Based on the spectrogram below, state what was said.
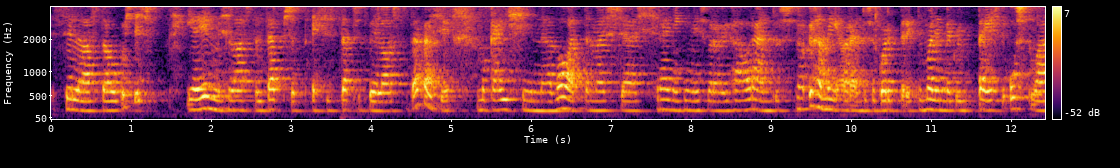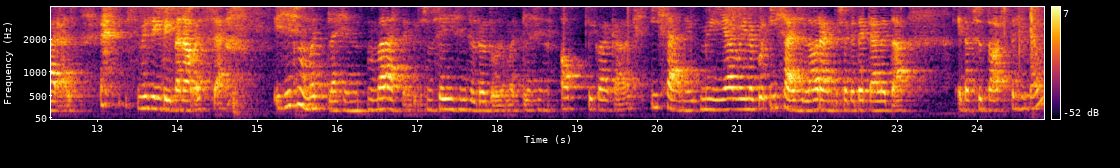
selle aasta augustis ja eelmisel aastal täpselt, ehk siis täpselt veel aasta tagasi ma käisin vaatamas siis Räni kinnisvara ühe arendus, no ühe meie arenduse korterit ja ma olin nagu täiesti ostu äärel istusime Siili tänavasse. ja siis ma mõtlesin, ma mäletan, kuidas ma seisin seal rõdul ja mõtlesin, appi kui äge oleks ise neid müüa või nagu ise selle arendusega tegeleda ja täpselt aasta hiljem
